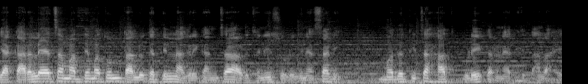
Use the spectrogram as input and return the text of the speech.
या कार्यालयाच्या माध्यमातून तालुक्यातील नागरिकांच्या अडचणी सोडविण्यासाठी मदतीचा हात पुढे करण्यात येत आला आहे.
